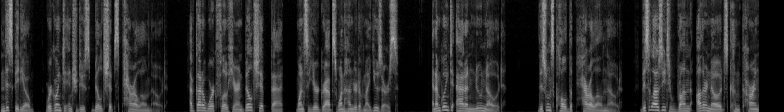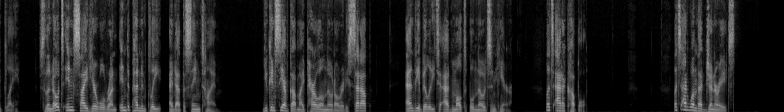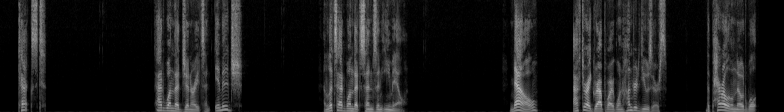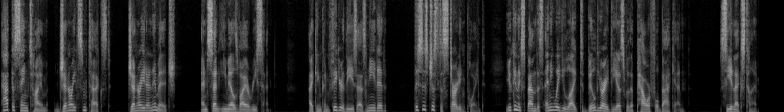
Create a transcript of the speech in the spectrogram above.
In this video, we're going to introduce BuildShip's parallel node. I've got a workflow here in BuildShip that once a year grabs 100 of my users, and I'm going to add a new node. This one's called the parallel node. This allows you to run other nodes concurrently. So the nodes inside here will run independently and at the same time. You can see I've got my parallel node already set up and the ability to add multiple nodes in here. Let's add a couple. Let's add one that generates text, add one that generates an image, and let's add one that sends an email. Now, after I grab my 100 users, the parallel node will at the same time generate some text, generate an image, and send emails via Resend. I can configure these as needed. This is just a starting point. You can expand this any way you like to build your ideas with a powerful backend. See you next time.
